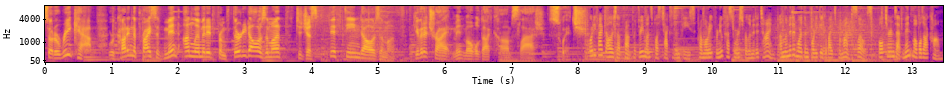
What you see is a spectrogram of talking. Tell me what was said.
F- So to recap, we're cutting the price of Mint Unlimited from $30 a month to just $15 a month. Give it a try at mintmobile.com slash switch. $45 upfront for three months plus taxes and fees. Promo rate for new customers for limited time. Unlimited more than 40 gigabytes per month. Slows. Full terms at mintmobile.com.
